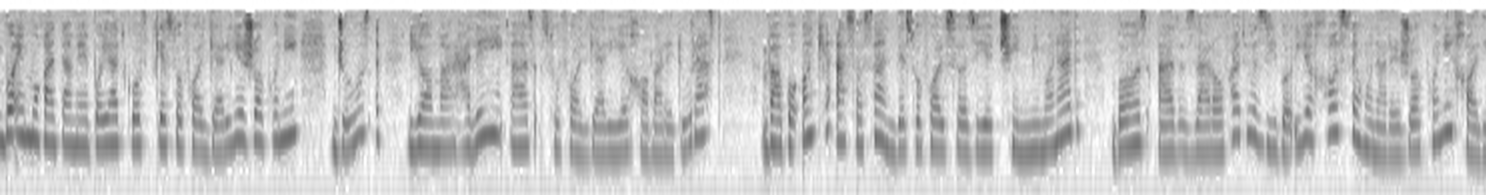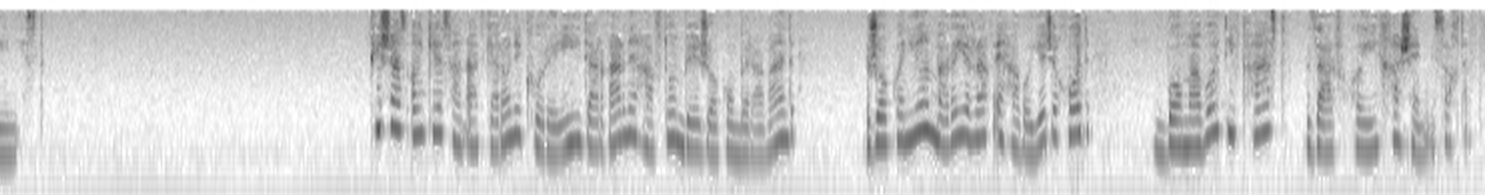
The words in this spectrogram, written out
با این مقدمه باید گفت که سفالگری ژاپنی جزء یا مرحله ای از سفالگری خاور دور است و با آنکه اساساً به سفالسازی چین میماند باز از ظرافت و زیبایی خاص هنر ژاپنی خالی نیست پیش از آنکه صنعتگران کره‌ای در قرن هفتم به ژاپن بروند ژاپنیان برای رفع هوایج خود با موادی پست ظرفهایی خشن می ساختند.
